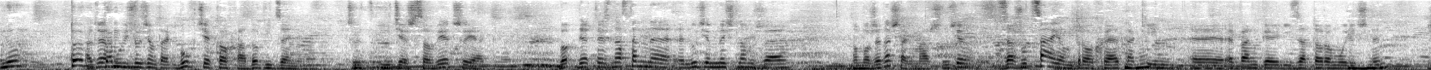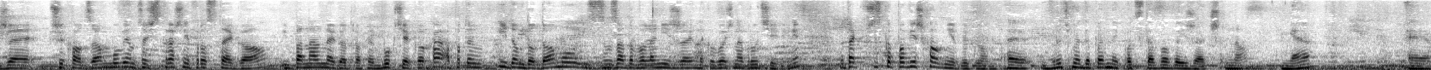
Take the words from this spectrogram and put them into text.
No, to A to tam... mówisz ludziom tak, Bóg cię kocha, do widzenia. Czy idziesz sobie, czy jak? Bo to jest następne, ludzie myślą, że no może też tak masz, ludzie zarzucają trochę takim e, ewangelizatorom ulicznym, że przychodzą, mówią coś strasznie prostego i banalnego trochę, Bóg cię kocha, a potem idą do domu i są zadowoleni, że na kogoś nawrócili, nie? To tak wszystko powierzchownie wygląda. E, wróćmy do pewnej podstawowej rzeczy. No. Nie? E,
